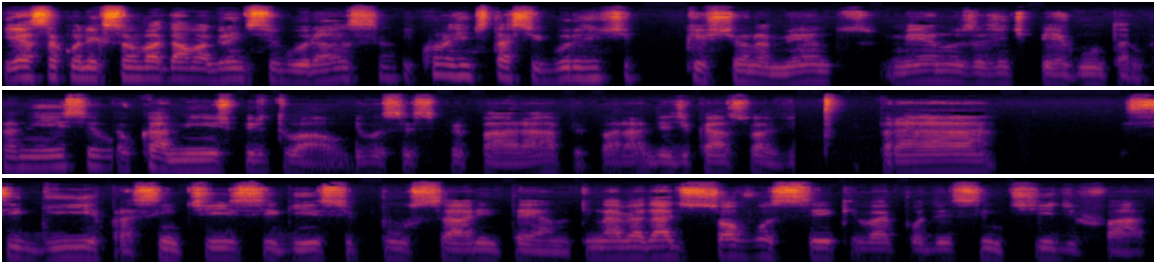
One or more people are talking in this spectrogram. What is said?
e essa conexão vai dar uma grande segurança. E quando a gente está seguro, a gente questiona menos, menos a gente pergunta. Para mim, esse é o caminho espiritual, de você se preparar, preparar, dedicar a sua vida para seguir, para sentir seguir esse pulsar interno, que na verdade só você que vai poder sentir de fato.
